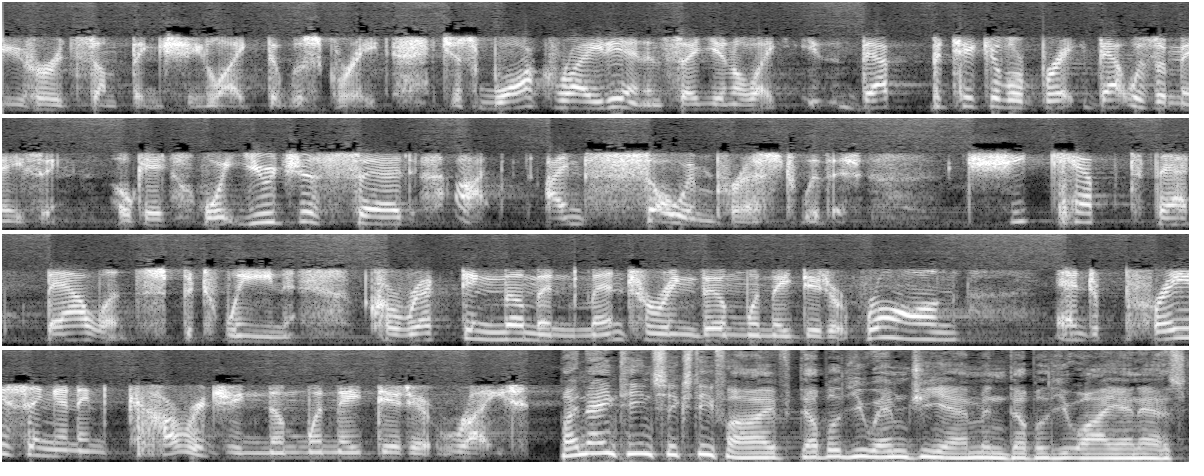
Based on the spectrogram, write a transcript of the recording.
she heard something she liked that was great. Just walk right in and say, you know, like that particular break, that was amazing. Okay, what you just said, I, I'm so impressed with it. she kept that balance between correcting them and mentoring them when they did it wrong and praising and encouraging them when they did it right. By 1965, WMGM and WINS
